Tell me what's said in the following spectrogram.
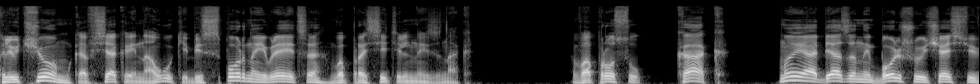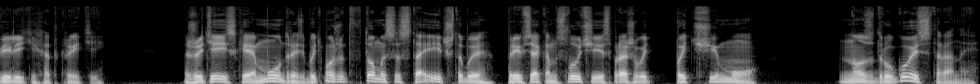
Ключом ко всякой науке бесспорно является вопросительный знак. Вопросу «как» мы обязаны большую частью великих открытий. Житейская мудрость, быть может, в том и состоит, чтобы при всяком случае спрашивать «почему?». Но с другой стороны,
